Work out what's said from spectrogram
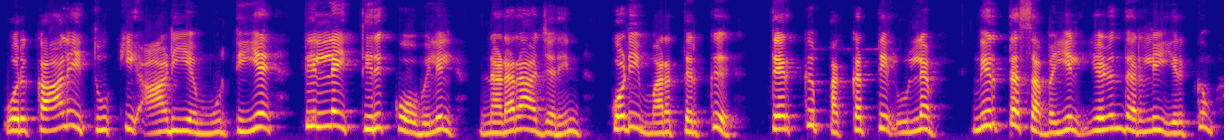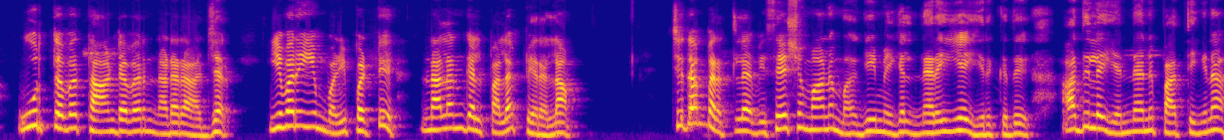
ஒரு காலை தூக்கி ஆடிய மூர்த்தியே தில்லை திருக்கோவிலில் நடராஜரின் கொடி மரத்திற்கு தெற்கு பக்கத்தில் உள்ள நிறுத்த சபையில் எழுந்தருளி இருக்கும் ஊர்த்தவ தாண்டவர் நடராஜர். இவரையும் வழிபட்டு நலன்கள் பல பெறலாம். சிதம்பரத்தில் விசேஷமான மகிமைகள் நிறைய இருக்குது. அதில் என்னன்னு பார்த்தீங்கன்னா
